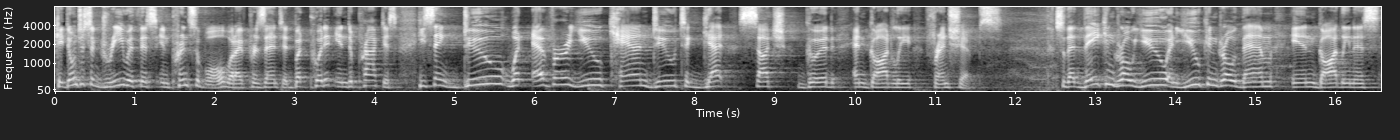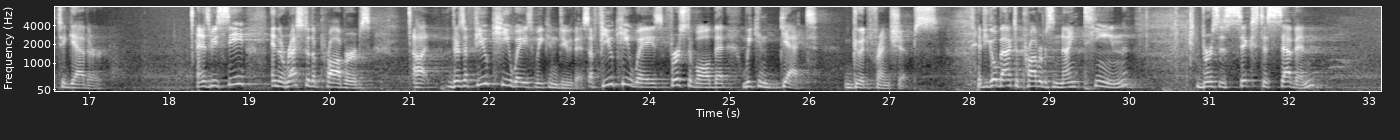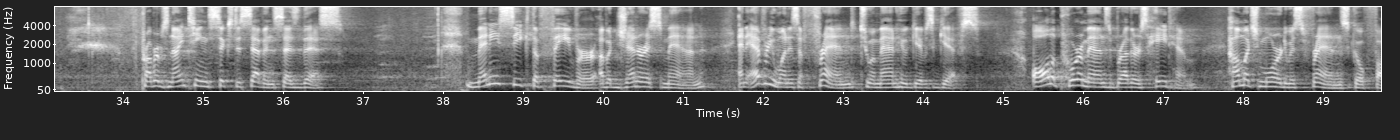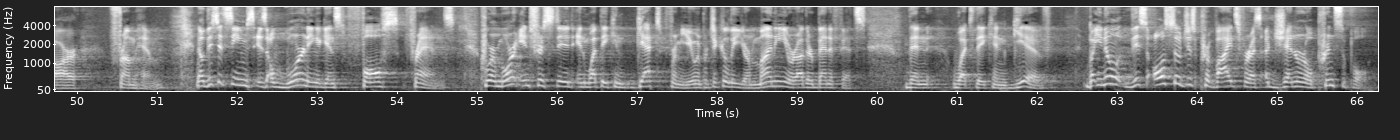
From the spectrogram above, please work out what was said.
Okay, don't just agree with this in principle, what I've presented, but put it into practice. He's saying, do whatever you can do to get such good and godly friendships so that they can grow you and you can grow them in godliness together. And as we see in the rest of the Proverbs, uh, there's a few key ways we can do this. A few key ways, first of all, that we can get good friendships. If you go back to Proverbs 19, verses 6 to 7, Proverbs 19, 6 to 7 says this Many seek the favor of a generous man, and everyone is a friend to a man who gives gifts. All a poor man's brothers hate him. How much more do his friends go far from him. Now, this, it seems, is a warning against false friends who are more interested in what they can get from you, and particularly your money or other benefits, than what they can give. But you know, this also just provides for us a general principle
